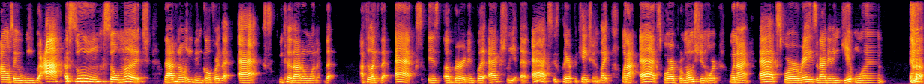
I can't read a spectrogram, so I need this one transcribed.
I don't say we, but I assume so much that I don't even go for the ask because I don't want to. I feel like the ask is a burden, but actually an ask is clarification. Like when I asked for a promotion or when I asked for a raise and I didn't get one,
